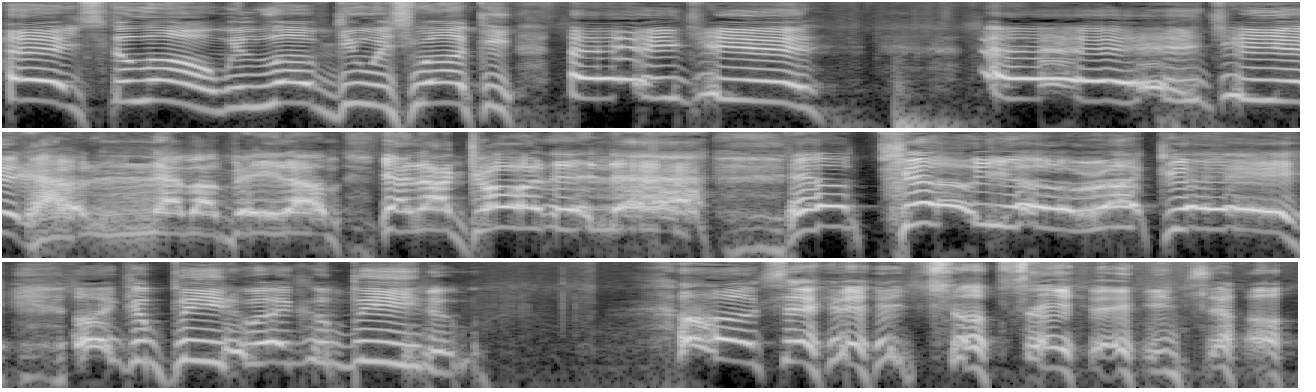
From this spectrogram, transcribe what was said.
Hey, Stallone, we loved you as Rocky. Adrian, Adrian, I'll never beat him. You're not going in there. He'll kill you, Rocky. I can beat him. I can beat him. Oh, Saint Angel, Saint Angel.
